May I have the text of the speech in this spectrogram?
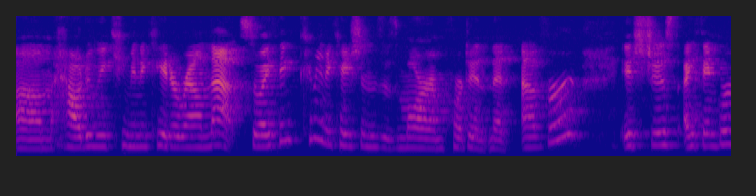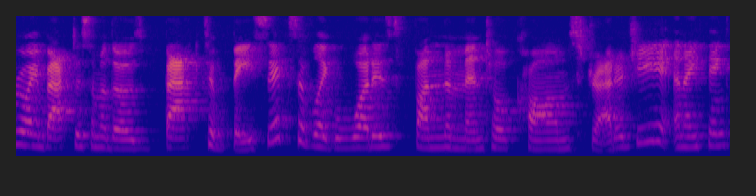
Um, how do we communicate around that? So i think communications is more important than ever. It's just i think we're going back to some of those back to basics of like what is fundamental comm strategy? And i think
